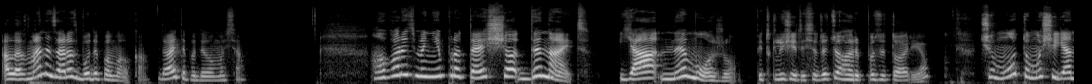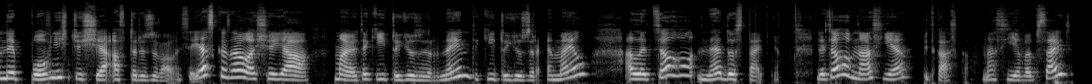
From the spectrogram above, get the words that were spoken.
Але в мене зараз буде помилка. Давайте подивимося. Говорить мені про те, що denied. Я не можу підключитися до цього репозиторію. Чому? Тому що я не повністю ще авторизувалася. Я сказала, що я маю такий-то юзернейм, такий-то юзер емейл, але цього недостатньо. Для цього в нас є підказка. У нас є веб-сайт,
